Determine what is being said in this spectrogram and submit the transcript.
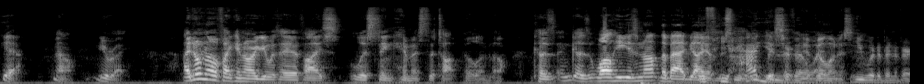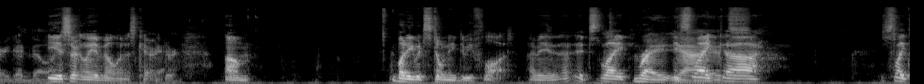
yeah. No, you're right. I don't know if I can argue with AFI's listing him as the top villain though, because while he is not the bad guy if of this movie, had he been is the certainly villain, a villainous. he would have been a very good villain. He is certainly a villainous character. Um, but he would still need to be flawed. I mean, it's like Right, It's yeah, like it's- uh, it's like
